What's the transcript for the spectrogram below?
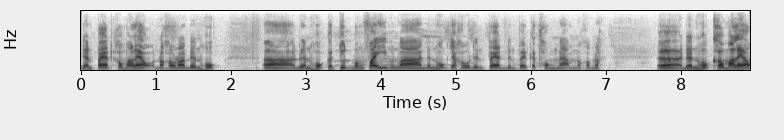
เดือนแปดเข้ามาแล้วนาะครับเนาะเดือนหกอ่าเดือนหกกับจุดบังไฟเพิ่นว่าเดือนหกจะเข้าเดือนแปดเดือนแปดกับท่องน้ำเนาะครับเนาะเออเดือนหกเข้ามาแล้ว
